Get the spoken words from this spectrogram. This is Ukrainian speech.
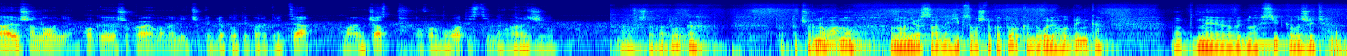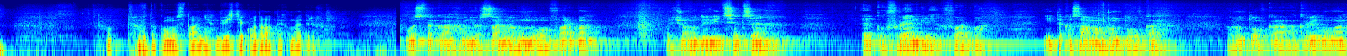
Вітаю, шановні. Поки шукаю монолітчиків для плити перекриття, маю час пофарбувати стіни в гаражі. Штукатурка. Тобто чорнова, ну, вона універсальна гіпсова штукатурка, доволі гладенька. От під нею видно сітка лежить. От в такому стані 200 квадратних метрів. Ось така універсальна гумова фарба. Причому дивіться, це еко-френдлі фарба. І така сама ґрунтовка. Ґрунтовка акрилова.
